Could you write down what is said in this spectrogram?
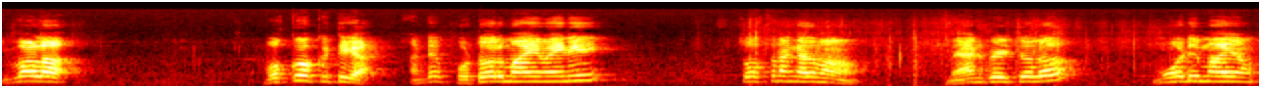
ఇవాళ ఒక్కొక్కటిగా అంటే ఫోటోలు మాయమైనవి చూస్తున్నాం కదా మనం. మేనిఫెస్టోలో మోడీ మాయం.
